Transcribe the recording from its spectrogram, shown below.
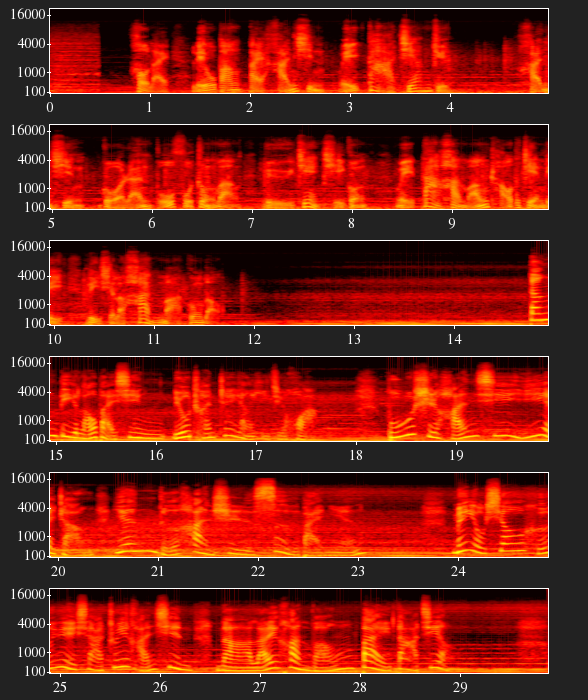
后来刘邦拜韩信为大将军，韩信果然不负众望，屡建奇功，为大汉王朝的建立立下了汗马功劳。当地老百姓流传这样一句话：“不是韩熙一夜长，焉得汉室四百年？”没有萧何月下追韩信，哪来汉王拜大将？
